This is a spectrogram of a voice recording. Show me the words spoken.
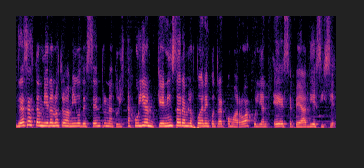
Gracias también a nuestros amigos de Centro Naturista Julián, que en Instagram los pueden encontrar como arroba julianespa17.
